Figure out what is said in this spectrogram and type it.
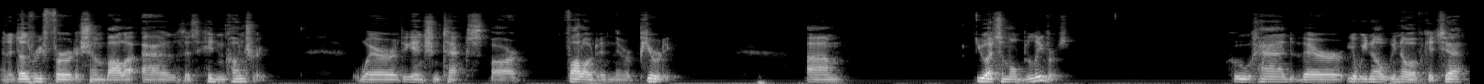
And it does refer to Shambhala as this hidden country where the ancient texts are followed in their purity. Um, you had some old believers who had their, you know, we know, we know of Kitezh,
